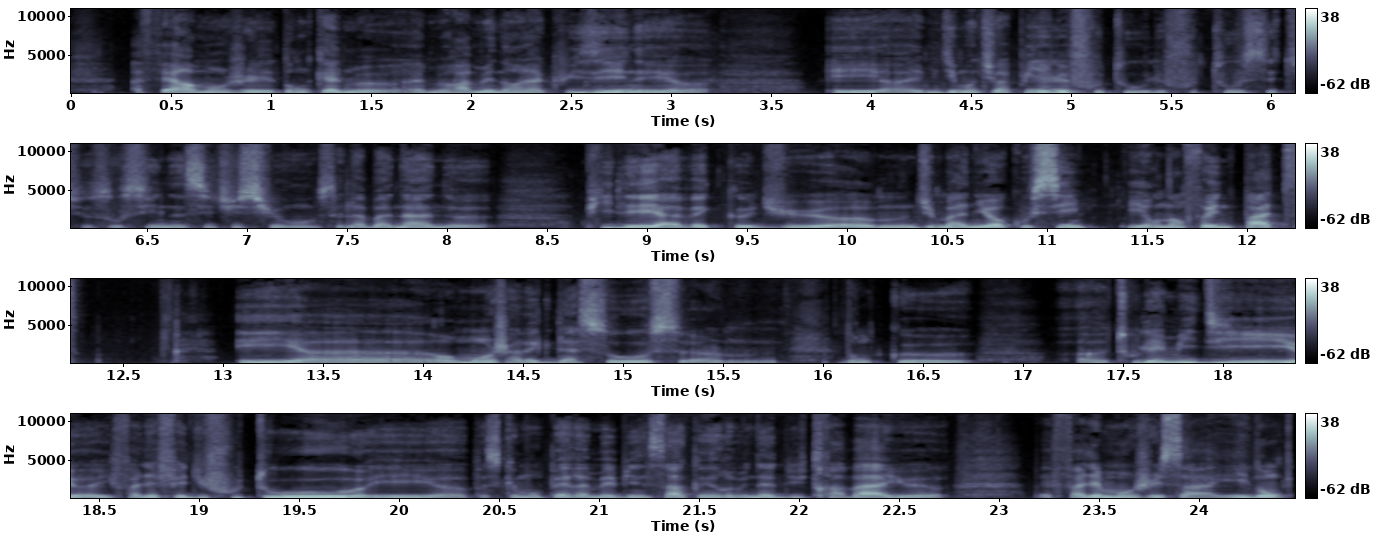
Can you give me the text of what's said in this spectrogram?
à faire à manger. Donc, elle me, elle me ramène dans la cuisine et. et elle me dit, bon, tu vas piler le foutou. Le foutou, c'est aussi une institution. C'est la banane pilée avec du, du manioc aussi. Et on en fait une pâte et on mange avec de la sauce. donc euh, tous les midis, euh, il fallait faire du foutou et euh, parce que mon père aimait bien ça quand il revenait du travail, euh, il fallait manger ça. Et donc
